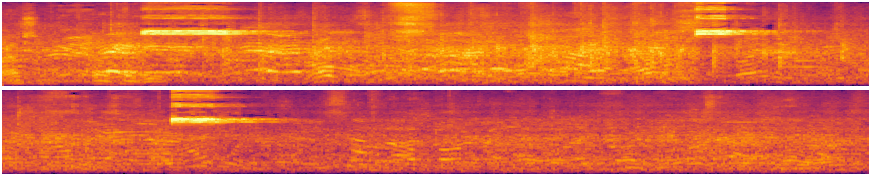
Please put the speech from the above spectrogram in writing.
Awesome. Oh, thank you. Thank you.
